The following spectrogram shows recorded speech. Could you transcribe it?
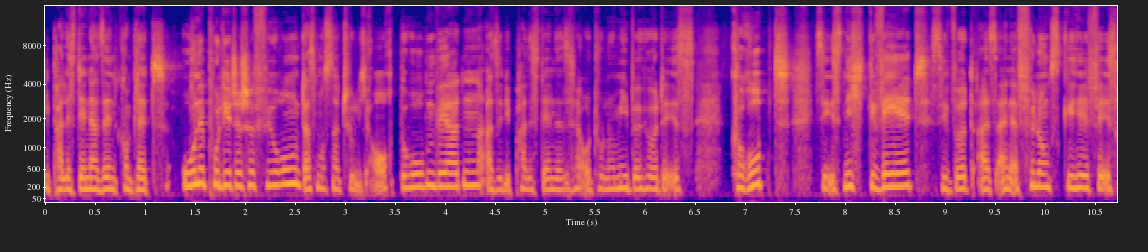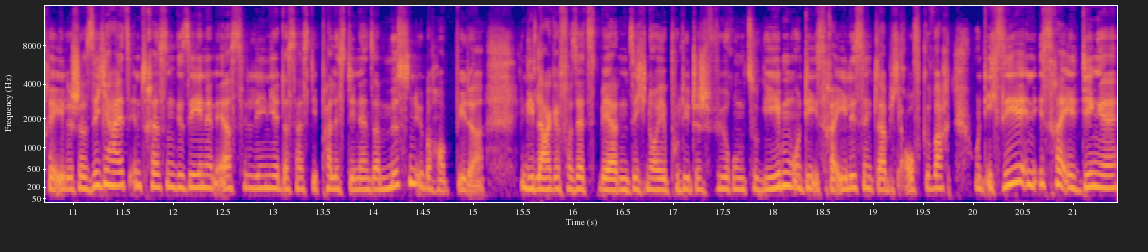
die Palästinenser sind komplett ohne politische Führung. Das muss natürlich auch behoben werden. Also die palästinensische Autonomiebehörde ist korrupt. Sie ist nicht gewählt. Sie wird als eine Erfüllungsgehilfe israelischer Sicherheitsinteressen gesehen in erster Linie. Das heißt, die Palästinenser müssen überhaupt wieder in die Lage versetzt werden, sich neue politische Führung zu geben. Und die Israelis sind, glaube ich, aufgewacht. Und ich sehe in Israel Dinge,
